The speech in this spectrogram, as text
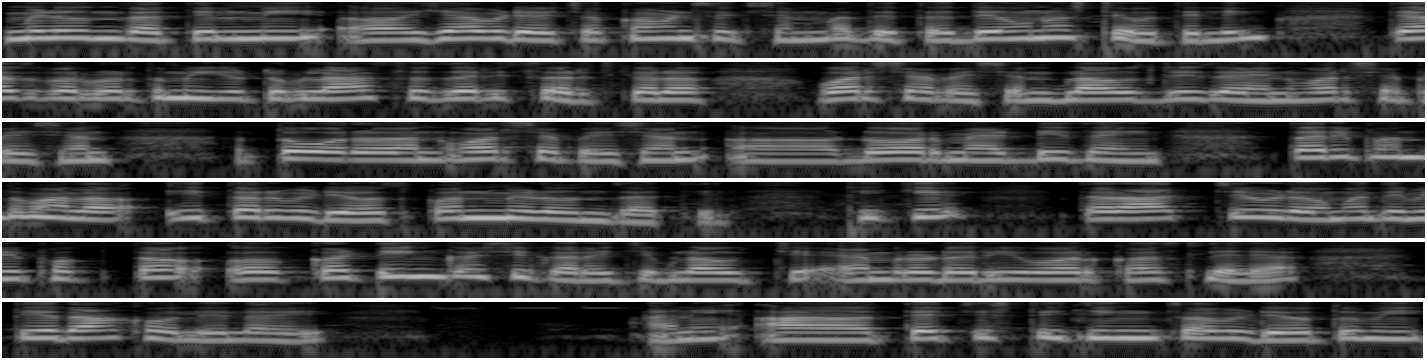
मिळून जातील. मी ह्या व्हिडिओच्या कमेंट सेक्शनमध्ये तर देऊनच ठेवते लिंक त्याचबरोबर तुम्ही यूट्यूबला असं जरी सर्च केलं Varsha fashion blouse design Varsha fashion तोरण वर्षा फॅशन डोअरमॅट डिझाईन तरी पण तुम्हाला इतर व्हिडिओज पण मिळून जातील. ठीक आहे? तर आजच्या व्हिडिओमध्ये मी फक्त कटिंग कशी करायची ब्लाऊजची एम्ब्रॉयडरी वर्क असलेल्या ते दाखवलेलं आहे. आणि त्याची स्टिचिंगचा व्हिडिओ तुम्ही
